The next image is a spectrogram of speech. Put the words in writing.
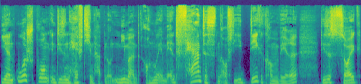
ihren Ursprung in diesen Heftchen hatten und niemand auch nur im entferntesten auf die Idee gekommen wäre, dieses Zeug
